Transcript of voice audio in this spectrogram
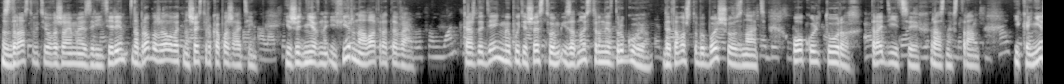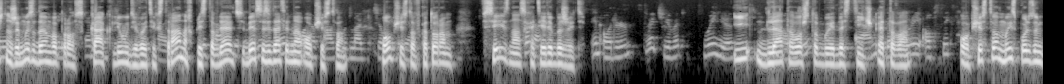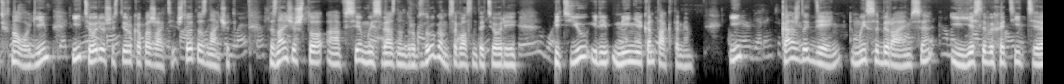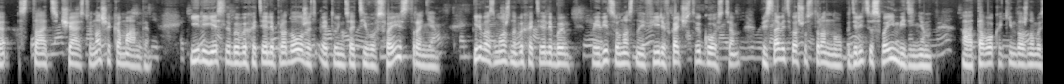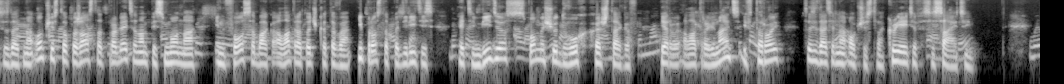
Здравствуйте, уважаемые зрители! Добро пожаловать на шесть рукопожатий. Ежедневный эфир на АЛЛАТРА ТВ. Каждый день мы путешествуем из одной страны в другую, для того, чтобы больше узнать о культурах, традициях разных стран. И, конечно же, мы задаем вопрос, как люди в этих странах представляют себе созидательное общество, общество, в котором все из нас хотели бы жить. И для того, чтобы достичь этого общества, мы используем технологии и теорию шести рукопожатий. Что это значит? Это значит, что а, все мы связаны друг с другом, согласно этой теории, пятью или менее контактами. И каждый день мы собираемся, и если вы хотите стать частью нашей команды, или если бы вы хотели продолжить эту инициативу в своей стране, или, возможно, вы хотели бы появиться у нас на эфире в качестве гостя, представить вашу страну, поделиться своим видением а, того, каким должно быть создательное общество, пожалуйста, отправляйте нам письмо на info.sobaka.allatra.tv и просто поделитесь этим видео с помощью двух хэштегов. Первый — «ALLATRA Unites» и второй — «Созидательное общество» — «Creative Society».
